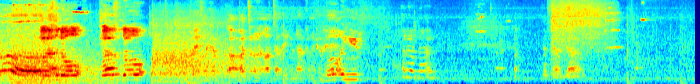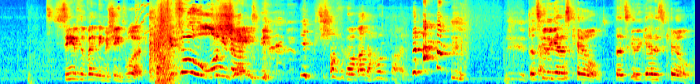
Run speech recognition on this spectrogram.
Oh. Close the door. Close the door. If I, go, oh, I, don't, I don't even know. Can I go What are you? I don't know. I don't know. See if the vending machines work. You fool! What have you done? I forgot about the whole button. That's gonna get us killed. That's gonna get us killed.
